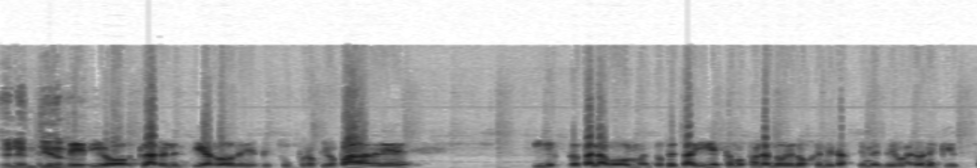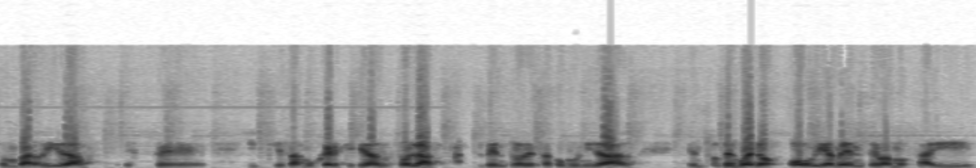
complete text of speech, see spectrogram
el entierro, claro, el entierro de, de su propio padre y explota la bomba. Entonces ahí estamos hablando de dos generaciones de varones que son barridas, este, y esas mujeres que quedan solas dentro de esa comunidad. Entonces, bueno, obviamente vamos ahí.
